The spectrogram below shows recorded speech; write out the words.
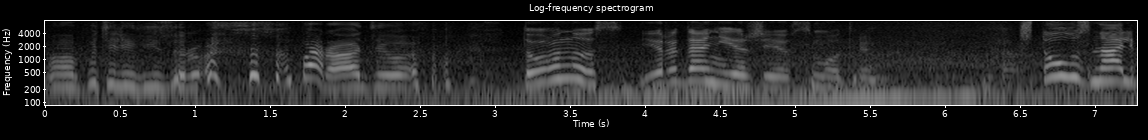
Э, По телевизору, по радио. Тонус и родонежье смотрим. Что узнали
